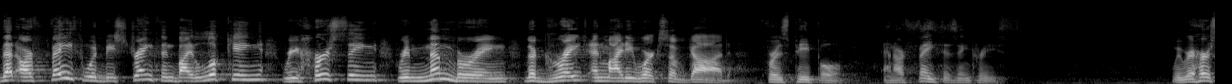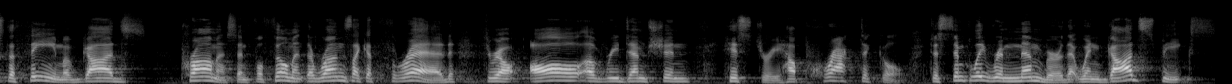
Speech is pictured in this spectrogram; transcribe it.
that our faith would be strengthened by looking, rehearsing, remembering the great and mighty works of God for his people. And our faith is increased. We rehearse the theme of God's promise and fulfillment that runs like a thread throughout all of redemption history. How practical to simply remember that when God speaks,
